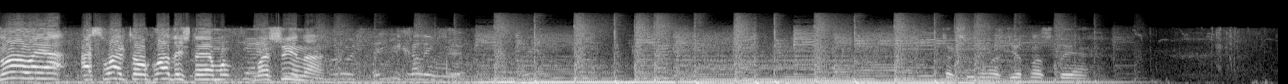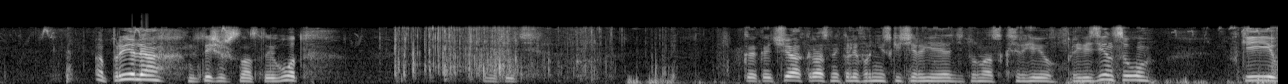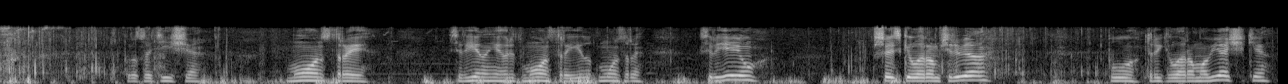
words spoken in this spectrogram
Это асфальтоукладочная машина. Так, сегодня у нас 19 апреля 2016 год. Значит, ККЧ, Красный Калифорнийский червей едет у нас к Сергею Привезенцеву в Киев. Красотища. Монстры. Сергей на них говорит монстры. Едут монстры к Сергею. 6 килограмм червя. По 3 килограмма в ящике.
